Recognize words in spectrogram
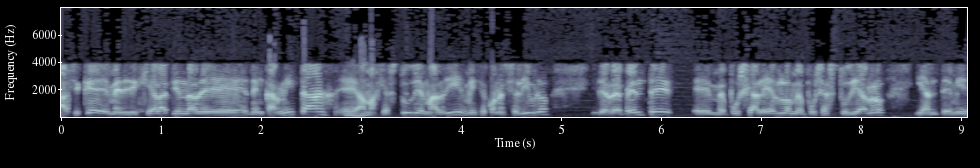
Así que me dirigí a la tienda de, de Encarnita, eh, a Magia Studio en Madrid, me hice con ese libro y de repente eh, me puse a leerlo, me puse a estudiarlo y ante mí,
